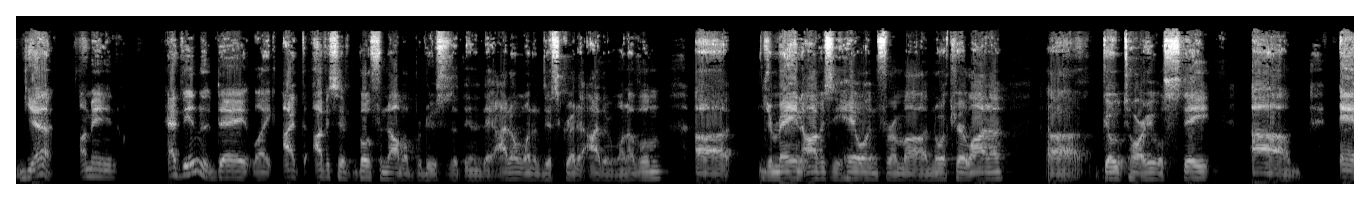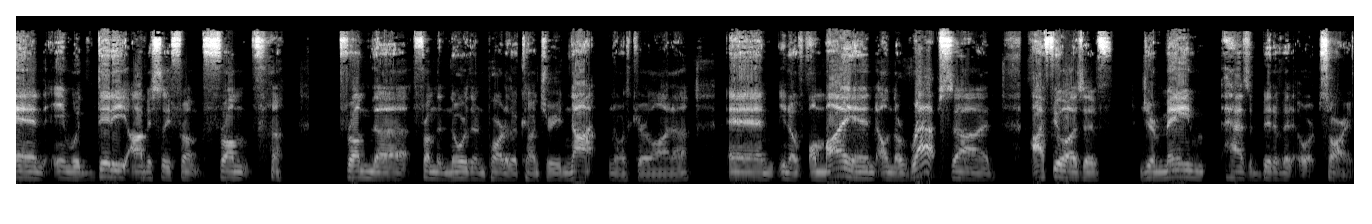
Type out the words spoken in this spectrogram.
Yeah, I mean, at the end of the day, like I obviously both phenomenal producers. At the end of the day, I don't want to discredit either one of them. Uh, Jermaine, obviously hailing from uh, North Carolina, uh, go Tar Heel State, um, and and with Diddy, obviously from from from the from the northern part of the country, not North Carolina. And you know, on my end, on the rap side, I feel as if Jermaine has a bit of it. Or sorry,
